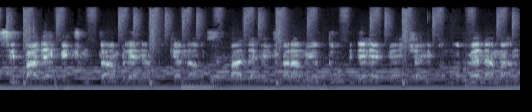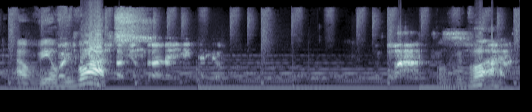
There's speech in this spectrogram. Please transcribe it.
Se pá, de repente, um Tumblr, né? Por que não? Se pá, de repente, canal no YouTube, de repente, aí, vamos ver, né, mano? Ah, eu vi, eu vi boatos. Tá vindo aí, entendeu? boatos. Ouvi boatos.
